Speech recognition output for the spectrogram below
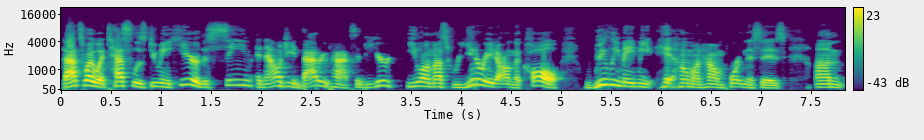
that's why what Tesla's doing here, the same analogy in battery packs, and to hear Elon Musk reiterate it on the call really made me hit home on how important this is. Um,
